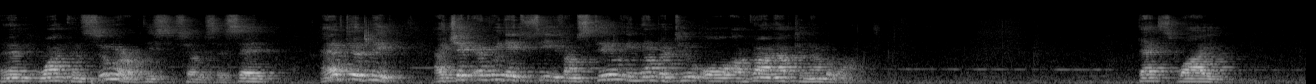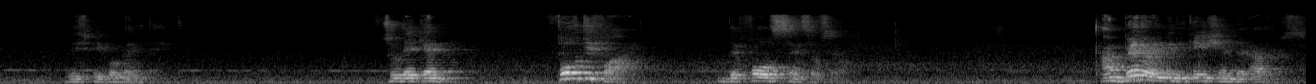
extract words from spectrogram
and then one consumer of these services said, I have to admit, I check every day to see if I'm still in number two or I've gone up to number one. That's why these people meditate. So they can fortify the false sense of self. I'm better in meditation than others.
